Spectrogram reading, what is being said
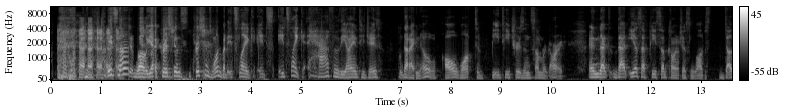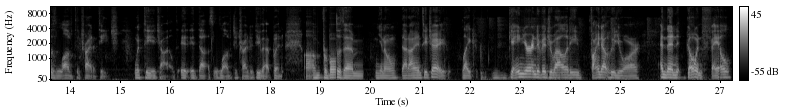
it's not well, yeah, Christians Christians won, but it's like it's it's like half of the INTJs that I know all want to be teachers in some regard. And that that ESFP subconscious loves does love to try to teach with TE child. It, it does love to try to do that. But um, for both of them, you know, that INTJ, like gain your individuality, find out who you are, and then go and fail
